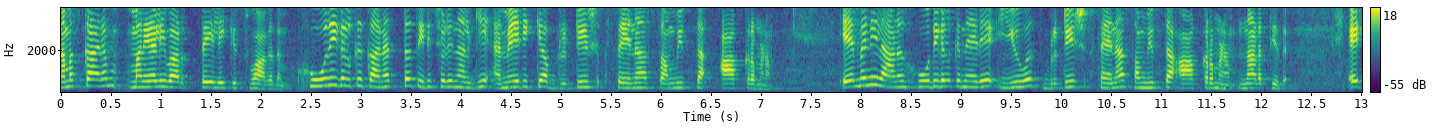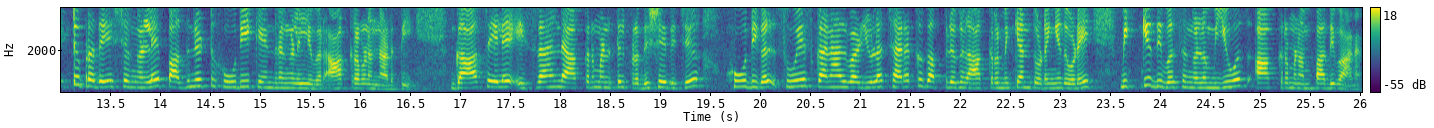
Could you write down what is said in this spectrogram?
നമസ്കാരം. മലയാളി വാർത്തയിലേക്ക് സ്വാഗതം. ഹൂതികൾക്ക് കനത്ത തിരിച്ചടി നൽകി അമേരിക്ക ബ്രിട്ടീഷ് സേന സംയുക്ത ആക്രമണം. യമനിലാണ് ഹൂതികൾക്ക് നേരെ യു എസ് ബ്രിട്ടീഷ് സേന സംയുക്ത ആക്രമണം നടത്തിയത്. എട്ട് പ്രദേശങ്ങളിലെ പതിനെട്ട് ഹൂതി കേന്ദ്രങ്ങളിൽ ഇവർ ആക്രമണം നടത്തി. ഗാസയിലെ ഇസ്രായേലിന്റെ ആക്രമണത്തിൽ പ്രതിഷേധിച്ച് ഹൂതികൾ സൂയസ് കനാൽ വഴിയുള്ള ചരക്ക് കപ്പലുകൾ ആക്രമിക്കാൻ തുടങ്ങിയതോടെ മിക്ക ദിവസങ്ങളും യു ആക്രമണം പതിവാണ്.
